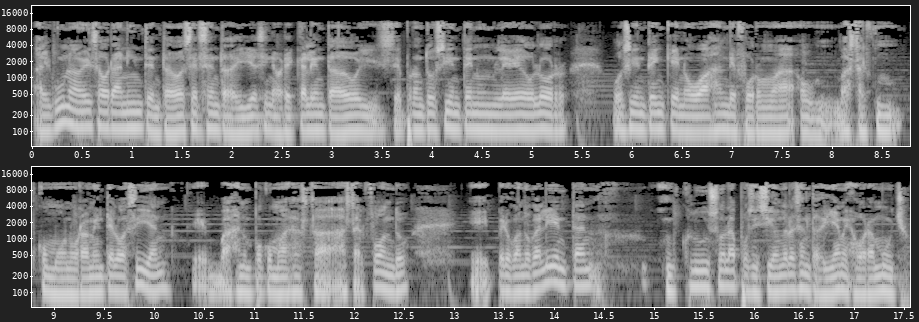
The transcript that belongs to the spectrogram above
alguna vez habrán intentado hacer sentadillas sin haber calentado y de pronto sienten un leve dolor o sienten que no bajan de forma hasta como normalmente lo hacían, que bajan un poco más hasta, hasta el fondo, eh, pero cuando calientan incluso la posición de la sentadilla mejora mucho.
